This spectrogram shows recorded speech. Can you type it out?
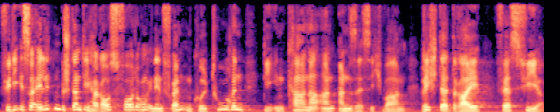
Für die Israeliten bestand die Herausforderung in den fremden Kulturen, die in Kanaan ansässig waren. Richter 3, Vers 4.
